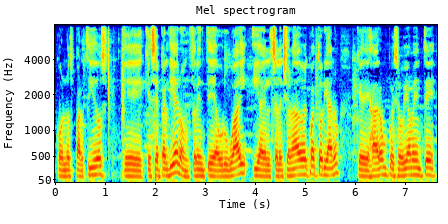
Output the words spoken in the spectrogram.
con los partidos eh, que se perdieron frente a Uruguay y al seleccionado ecuatoriano, que dejaron pues obviamente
